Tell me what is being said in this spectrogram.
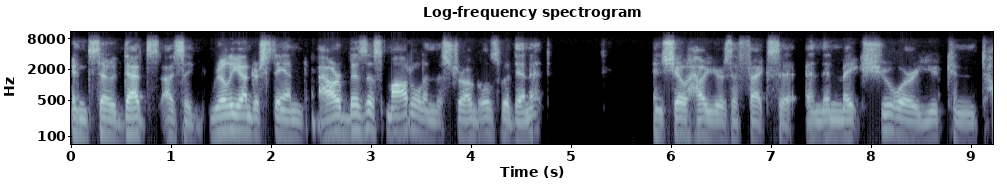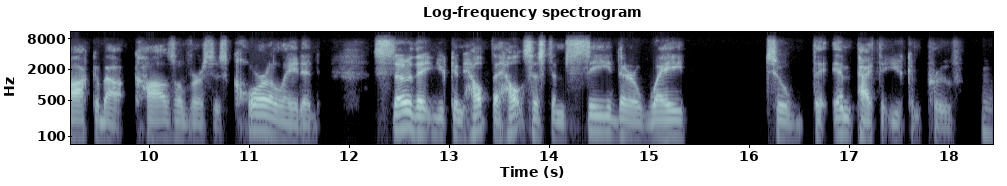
And so that's, I say, really understand our business model and the struggles within it and show how yours affects it. And then make sure you can talk about causal versus correlated so that you can help the health system see their way to the impact that you can prove. Hmm.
